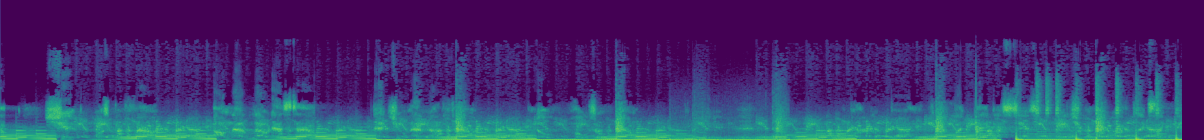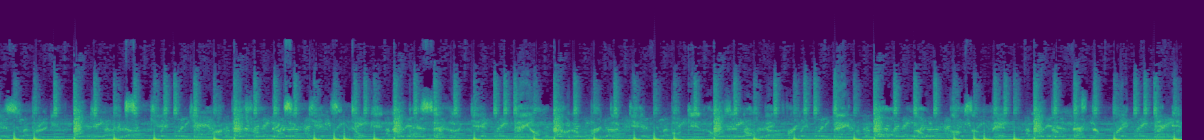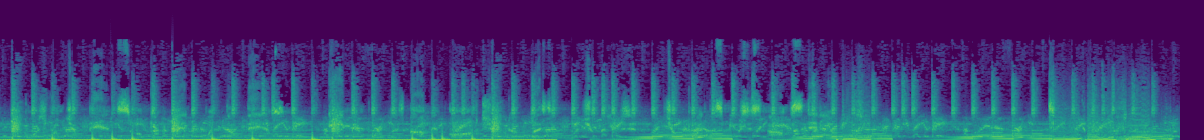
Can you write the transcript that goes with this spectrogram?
Shit was profound. I'm not loud as sound that you flow.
